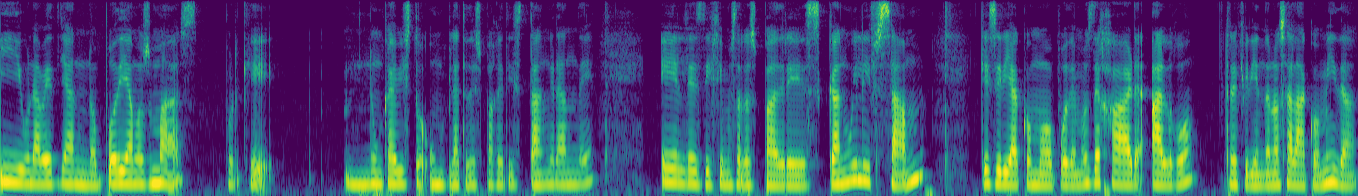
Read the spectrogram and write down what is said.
y una vez ya no podíamos más, porque nunca he visto un plato de espaguetis tan grande, eh, les dijimos a los padres, ¿can we leave some? Que sería como podemos dejar algo refiriéndonos a la comida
